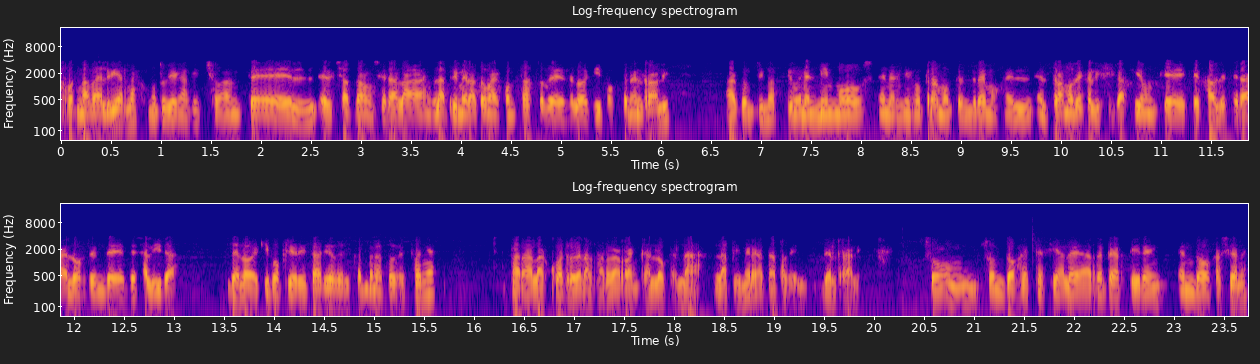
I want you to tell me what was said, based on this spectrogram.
jornada del viernes, como tú bien has dicho antes, el, el shutdown será la, primera toma de contacto de, los equipos con el rally a continuación, en el mismo, en el mismo tramo, tendremos el, tramo de calificación que, establecerá el orden de, salida de los equipos prioritarios del Campeonato de España para las 4 de la tarde arrancar lo que es la, primera etapa del, rally. Son, son dos especiales a repartir en, dos ocasiones.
